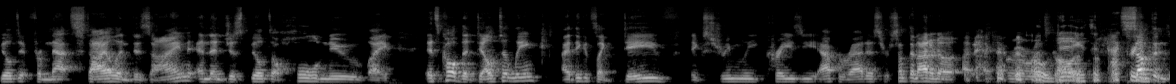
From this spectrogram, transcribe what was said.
built it from that style and design, and then just built a whole new like it's called the Delta Link. I think it's like Dave Extremely Crazy Apparatus or something. I don't know. I, I can't remember what oh, it's called. dang, it's an It's something.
